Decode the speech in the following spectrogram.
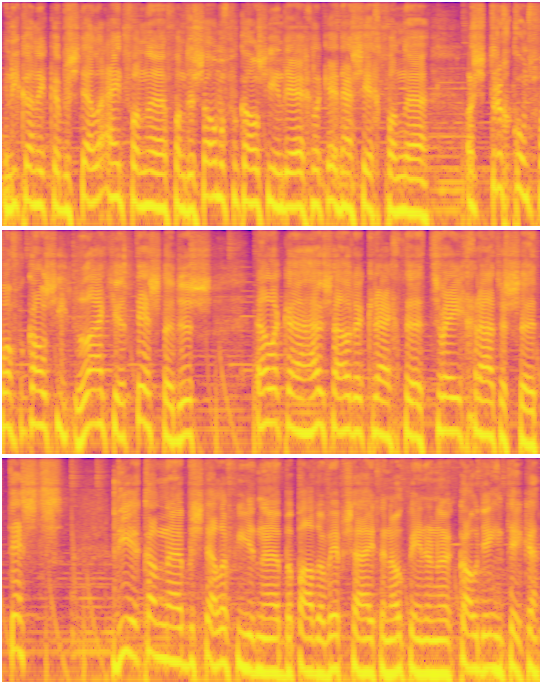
En die kan ik bestellen eind van, van de zomervakantie en dergelijke. En hij zegt van, als je terugkomt van vakantie, laat je testen. Dus elke huishouden krijgt twee gratis tests... die je kan bestellen via een bepaalde website... en ook weer een code intikken.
